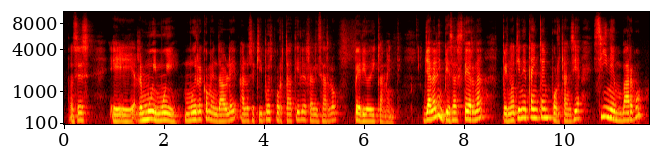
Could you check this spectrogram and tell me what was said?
Entonces, eh, muy, muy, muy recomendable a los equipos portátiles realizarlo periódicamente. Ya la limpieza externa, pues no tiene tanta importancia, sin embargo,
